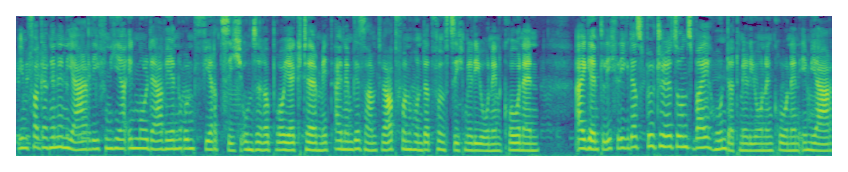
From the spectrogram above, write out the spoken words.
Im vergangenen Jahr liefen hier in Moldawien rund 40 unserer Projekte mit einem Gesamtwert von 150 Millionen Kronen. Eigentlich liegt das Budget sonst bei 100 Millionen Kronen im Jahr,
